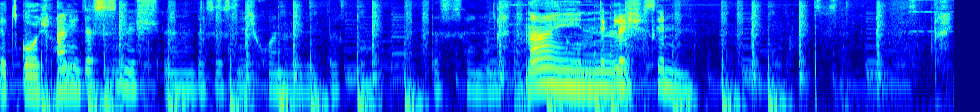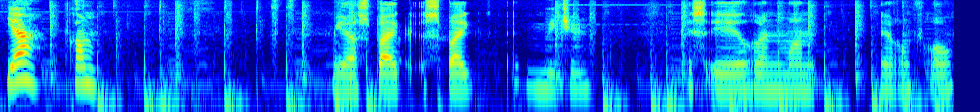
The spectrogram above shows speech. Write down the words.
Let's go, ich Ah, nee, fange. das ist nicht, äh, das ist nicht Juan Alberto. Das ist ein anderer. Nein. Der gleiche Skin. Ja, komm. Ja, Spike, Spike Mädchen. ist Ehrenmann, Ehrenfrau.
